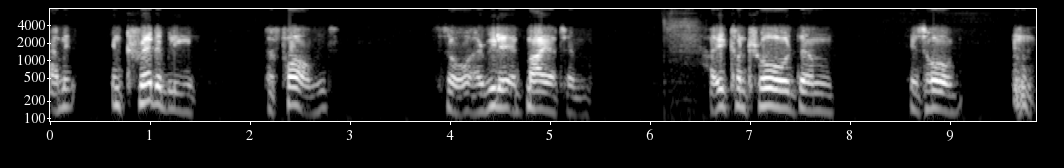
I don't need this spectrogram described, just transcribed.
I mean, incredibly performed. So I really admired him. How he controlled um, his whole, you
